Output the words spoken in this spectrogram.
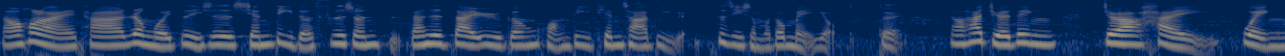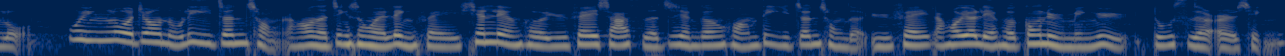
然后后来他认为自己是先帝的私生子，但是待遇跟皇帝天差地远，自己什么都没有。对。然后他决定就要害魏璎珞，魏璎珞就努力争宠，然后呢晋升为令妃，先联合于妃杀死了之前跟皇帝争宠的于妃，然后又联合宫女明玉毒死了尔晴。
